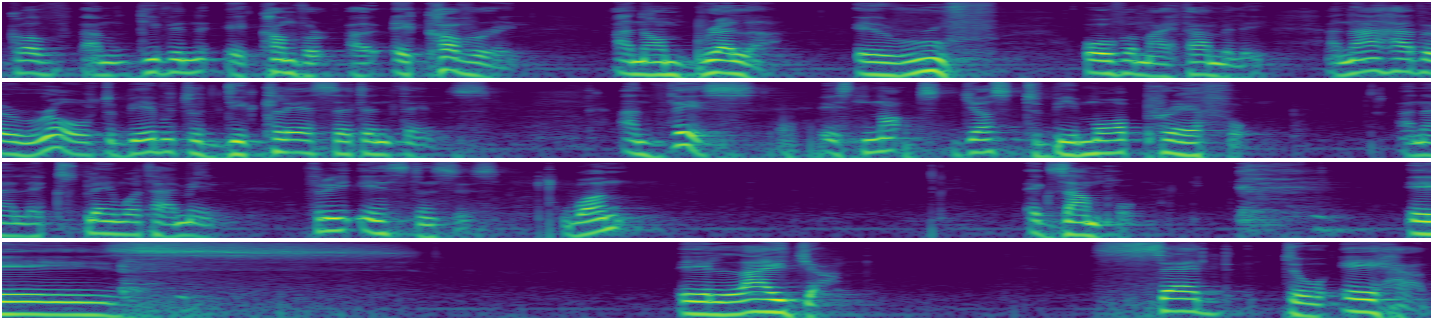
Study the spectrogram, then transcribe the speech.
cov- I'm given a, cover- a covering, an umbrella, a roof over my family. And I have a role to be able to declare certain things. And this is not just to be more prayerful. And I'll explain what I mean. Three instances. One example is Elijah said to Ahab,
